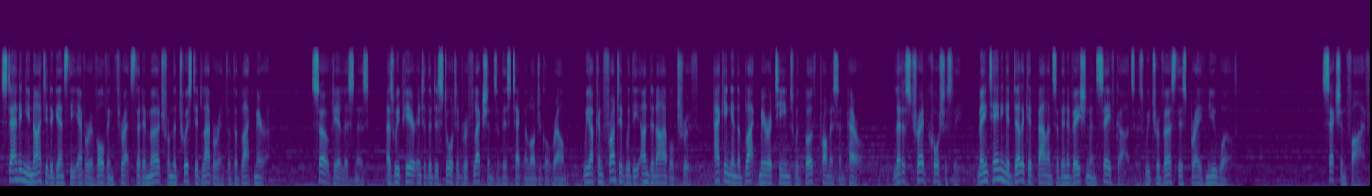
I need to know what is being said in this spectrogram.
standing united against the ever evolving threats that emerge from the twisted labyrinth of the Black Mirror. So, dear listeners, as we peer into the distorted reflections of this technological realm, we are confronted with the undeniable truth hacking in the Black Mirror teems with both promise and peril. Let us tread cautiously, maintaining a delicate balance of innovation and safeguards as we traverse this brave new world. Section 5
